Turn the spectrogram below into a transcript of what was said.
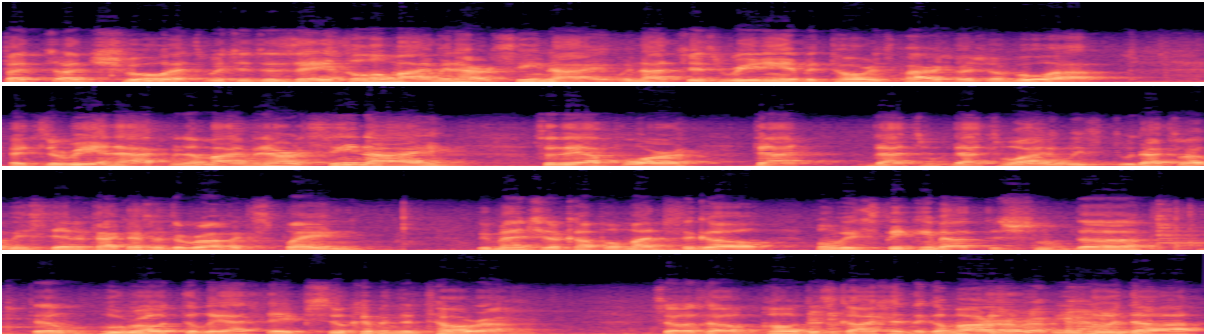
but on Shavuot, which is a Zeichel Amayim Har Sinai, we're not just reading it b'Torah's Parsha Shavua. It's a reenactment of Maimon Har Sinai, so therefore that that's that's why we that's why we stand. In fact, that's what the Rav explained. We mentioned a couple of months ago when we were speaking about the the, the who wrote the last eight psukim in the Torah. So it's a whole discussion. The Gemara, Rabbi Yehuda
